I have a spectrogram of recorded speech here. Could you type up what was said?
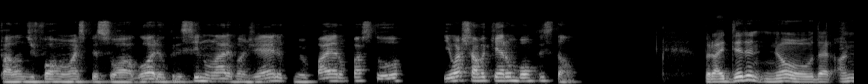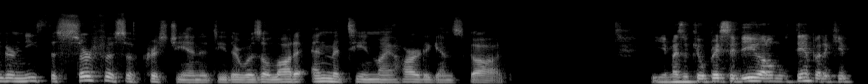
Falando de forma mais pessoal agora, eu cresci num lar evangélico, meu pai era um pastor, e eu achava que era um bom cristão. But I didn't know that underneath the surface of Christianity, there was a lot of enmity in my heart against God. E, mas o que eu percebi ao longo do tempo era que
